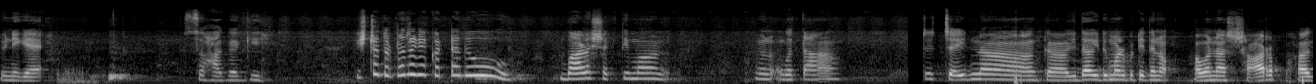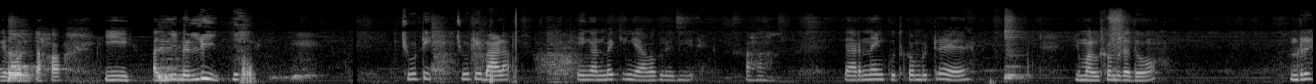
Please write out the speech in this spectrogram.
ಇವನಿಗೆ ಸೊ ಹಾಗಾಗಿ ಇಷ್ಟು ದೊಡ್ಡದ್ರಾಗೆ ಕಟ್ಟೋದು ಭಾಳ ಶಕ್ತಿಮಾನ್. ಇವನು, ಗೊತ್ತಾ? ಕ ಇದ ಇದು ಮಾಡಿಬಿಟ್ಟಿದ್ದೇನೋ ಅವನ ಶಾರ್ಪ್ ಆಗಿರುವಂತಹ ಈ ಅಲ್ಲಿನಲ್ಲಿ ಚೂಟಿ ಚೂಟಿ ಭಾಳ ಹಿಂಗೆ ಅನ್ಬೇಕು ಹಿಂಗೆ ಯಾವಾಗಲೂ ಇದೀವಿ. ಆಹಾ, ಯಾರನ್ನ ಹಿಂಗೆ ಕುತ್ಕೊಂಡ್ಬಿಟ್ರೆ ಹಿಂಗೆ ಮಲ್ಕೊಂಬಿಡೋದು ನೋಡ್ರಿ.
